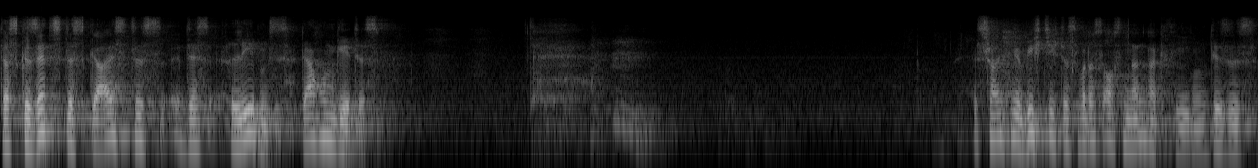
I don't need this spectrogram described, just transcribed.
Das Gesetz des Geistes des Lebens, darum geht es. Es scheint mir wichtig, dass wir das auseinanderkriegen. Dieses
